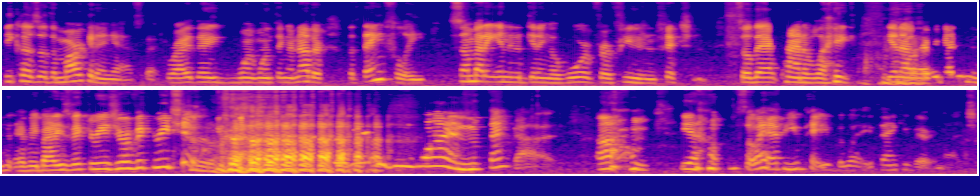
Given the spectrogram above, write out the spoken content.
because of the marketing aspect, right? They want one thing or another. But thankfully, somebody ended up getting an award for fusion fiction. So that kind of like, you know, everybody, everybody's victory is your victory too. won, thank God. Um, you know, so happy you paved the way. Thank you very much.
